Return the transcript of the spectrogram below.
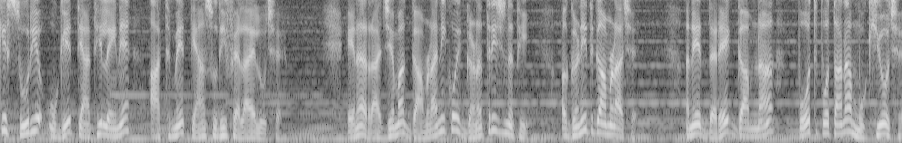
કે સૂર્ય ઉગે ત્યાંથી લઈને આથમે ત્યાં સુધી ફેલાયેલું છે. એના રાજ્યમાં ગામડાની કોઈ ગણતરી જ નથી. અગણિત ગામડા છે અને દરેક ગામના પોતપોતાના મુખીઓ છે.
